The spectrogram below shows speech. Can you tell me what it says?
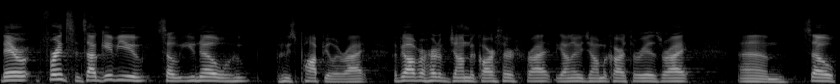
There, for instance, I'll give you so you know who, who's popular, right? Have y'all ever heard of John MacArthur, right? Y'all know who John MacArthur is, right? Um, so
